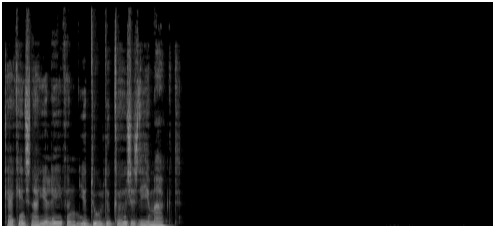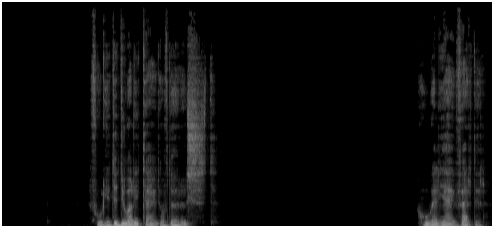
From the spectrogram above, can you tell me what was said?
Kijk eens naar je leven, je doel, de keuzes die je maakt. Voel je de dualiteit of de rust? Hoe wil jij verder?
